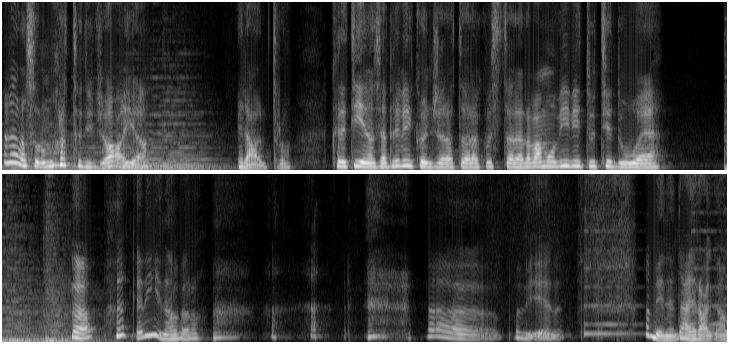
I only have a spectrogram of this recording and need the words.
Allora sono morto di gioia. E l'altro, cretino, se aprivi il congelatore a quest'ora eravamo vivi tutti e due. No, carina però. ah, va bene. Va bene, dai raga.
